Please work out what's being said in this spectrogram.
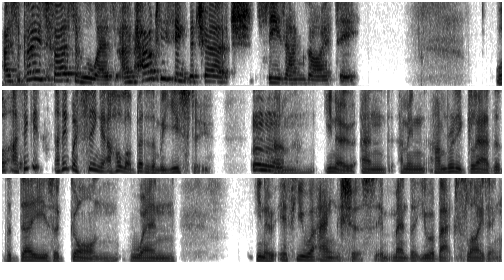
i suppose first of all wes um, how do you think the church sees anxiety well, I think it. I think we're seeing it a whole lot better than we used to. Mm. Um, you know, and I mean, I'm really glad that the days are gone when, you know, if you were anxious, it meant that you were backsliding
